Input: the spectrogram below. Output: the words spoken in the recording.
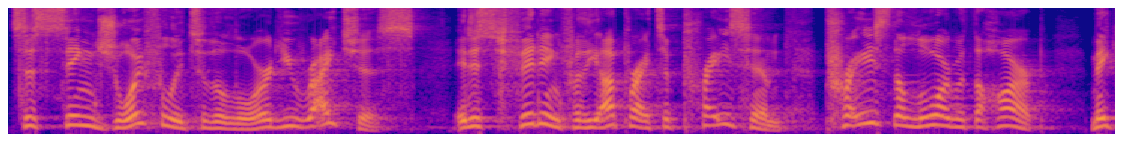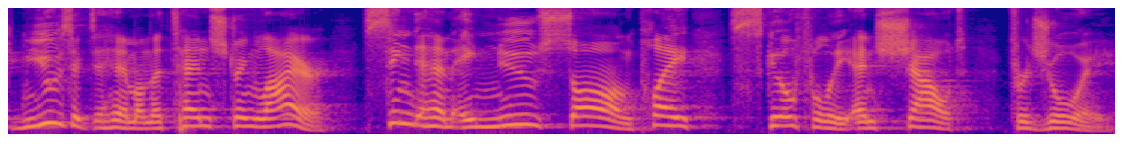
says, Sing joyfully to the Lord, you righteous. It is fitting for the upright to praise him. Praise the Lord with the harp. Make music to him on the 10 string lyre. Sing to him a new song, play skillfully, and shout for joy.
